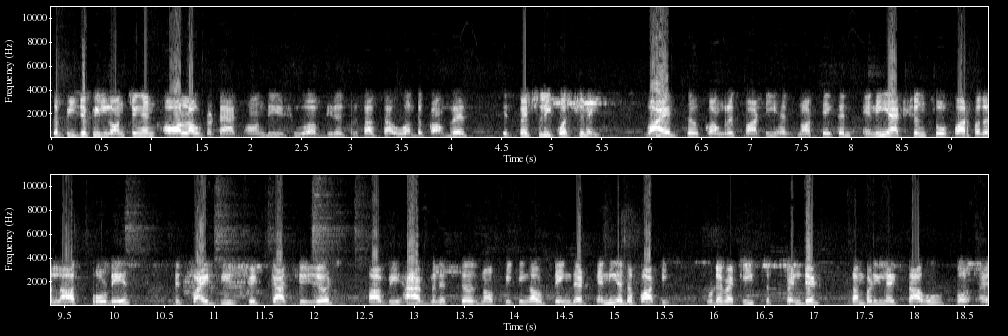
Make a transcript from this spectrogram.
The BJP launching an all-out attack on the issue of Dheeraj Prasad Sahu on the Congress, especially questioning why the Congress party has not taken any action so far for the last four days, despite these big cash seizures. Uh, we have ministers now speaking out saying that any other party would have at least suspended somebody like Sahu. For, uh,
